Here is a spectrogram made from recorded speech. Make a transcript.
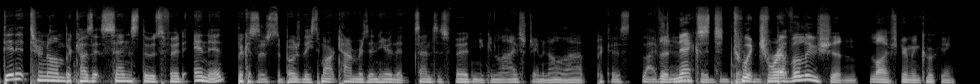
Did it turn on because it sensed there was food in it? Because there's supposedly smart cameras in here that senses food and you can live stream and all that. Because live the next. Twitch But revolution, live streaming cooking.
